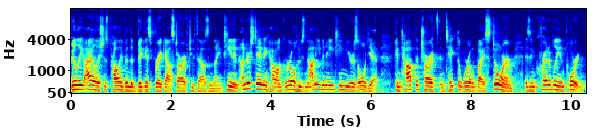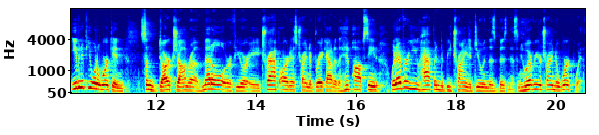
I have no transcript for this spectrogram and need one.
Billie Eilish has probably been the biggest breakout star of 2019, and understanding how a girl who's not even 18 years old yet can top the charts and take the world by storm is incredibly important. Even if you want to work in some dark genre of metal, or if you're a trap artist trying to break out of the hip hop scene, whatever you happen to be trying to do in this business, and whoever you're trying to work with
